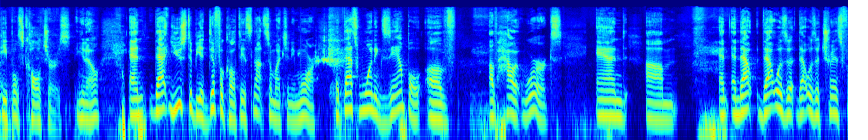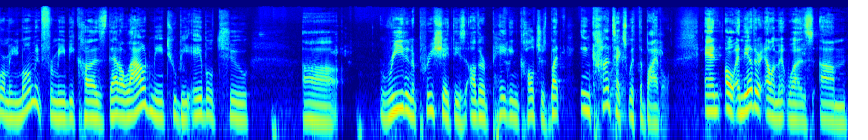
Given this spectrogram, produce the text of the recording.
people's cultures you know? And that used to be a difficulty. It's not so much anymore. But that's one example of of how it works, and um, and and that that was a that was a transforming moment for me because that allowed me to be able to uh, read and appreciate these other pagan cultures, but in context with the Bible. And oh, and the other element was, um,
